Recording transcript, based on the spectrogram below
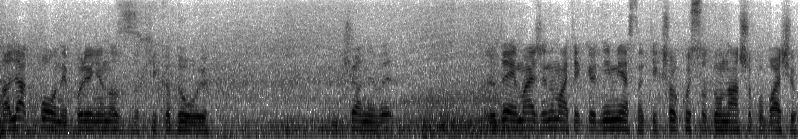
галяк повний порівняно з Хікадовою. Нічого не видно. Людей майже немає, тільки одні місця, тільки що якусь одну нашу побачив.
